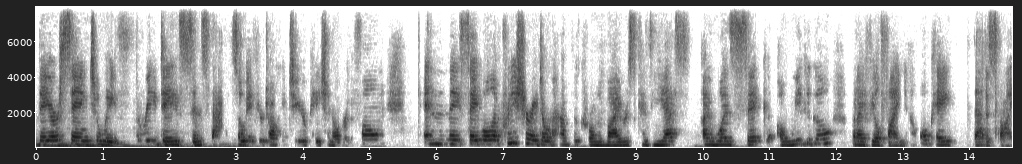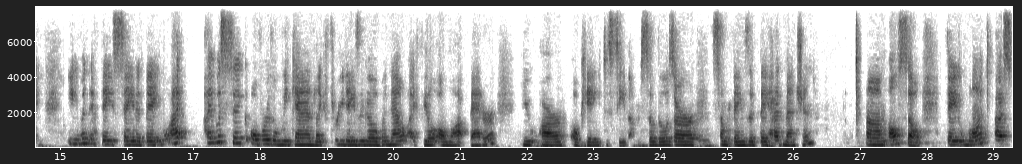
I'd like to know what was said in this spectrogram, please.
they are saying to wait three days since that. So if you're talking to your patient over the phone and they say, Well, I'm pretty sure I don't have the coronavirus because, yes, I was sick a week ago, but I feel fine now. Okay, that is fine. Even if they say that they, well, I, I was sick over the weekend, like three days ago, but now I feel a lot better. You are okay to see them. So, those are some things that they had mentioned. Um, also, they want us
